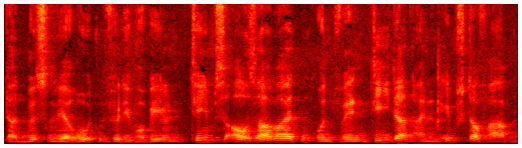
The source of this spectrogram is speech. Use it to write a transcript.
dann müssen wir Routen für die mobilen Teams ausarbeiten. Und wenn die dann einen Impfstoff haben,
